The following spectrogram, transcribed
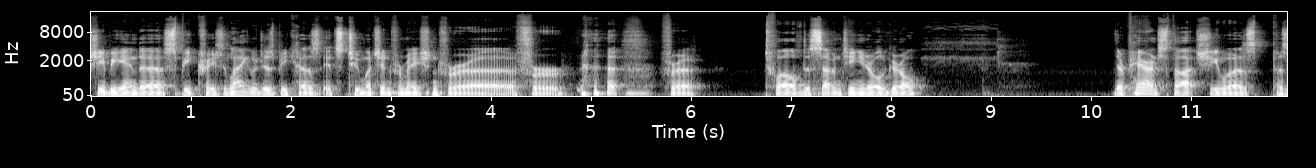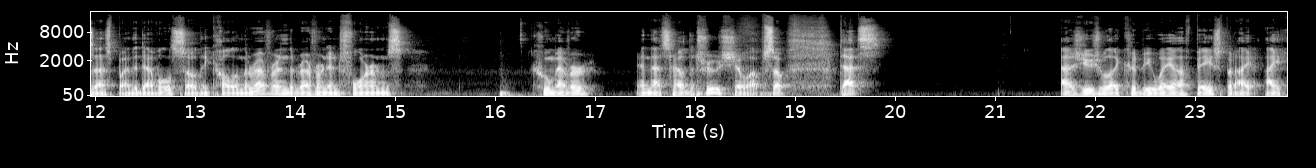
she began to speak crazy languages because it's too much information for a for for a 12 to 17 year old girl. Their parents thought she was possessed by the devil, so they call in the reverend. The reverend informs whomever, and that's how the truths show up. So that's as usual. I could be way off base, but I I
